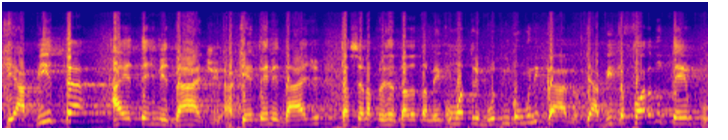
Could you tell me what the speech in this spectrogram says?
que habita a eternidade. Aqui a eternidade está sendo apresentada também como um atributo incomunicável, que habita fora do tempo,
